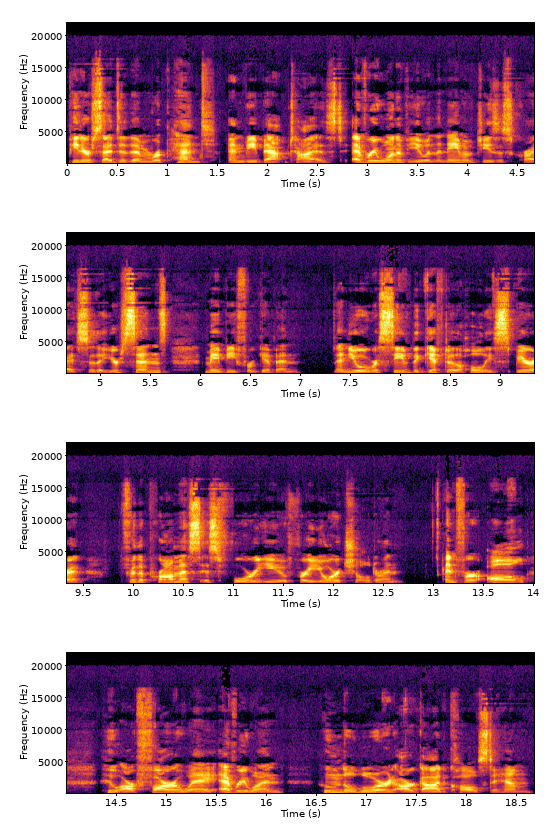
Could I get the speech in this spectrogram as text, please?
Peter said to them, Repent and be baptized, every one of you, in the name of Jesus Christ, so that your sins may be forgiven, and you will receive the gift of the Holy Spirit. For the promise is for you, for your children, and for all who are far away, everyone whom the Lord our God calls to him.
